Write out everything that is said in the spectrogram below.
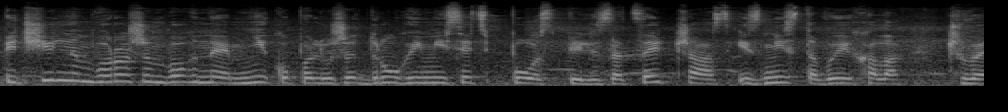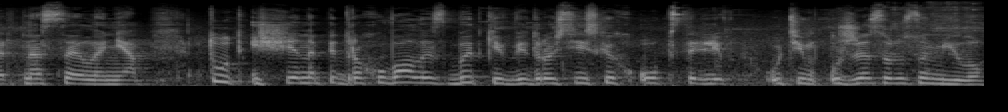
Під щільним ворожим вогнем Нікополь уже другий місяць поспіль. За цей час із міста виїхала чверть населення. Тут іще не підрахували збитків від російських обстрілів. Утім, уже зрозуміло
